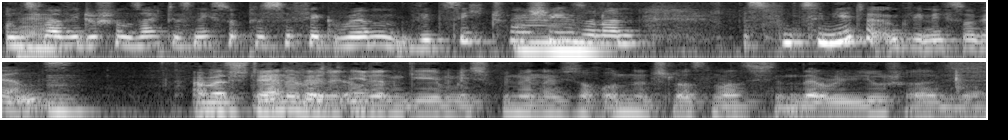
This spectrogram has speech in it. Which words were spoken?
Und zwar, wie du schon sagtest, nicht so Pacific Rim witzig trashy, sondern es funktionierte irgendwie nicht so ganz. Aber was es Sterne wird würdet ihr vielleicht dann geben? Ich bin mir nämlich noch unentschlossen, was ich in der Review schreiben soll.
